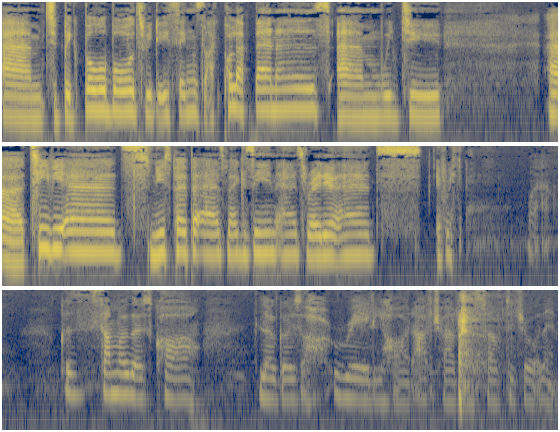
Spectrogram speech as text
um, to big billboards. We do things like pull up banners. Um, we do uh, TV ads, newspaper ads, magazine ads, radio ads, everything. Wow. Because some of those car logos are really hard. I've tried myself to draw them.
